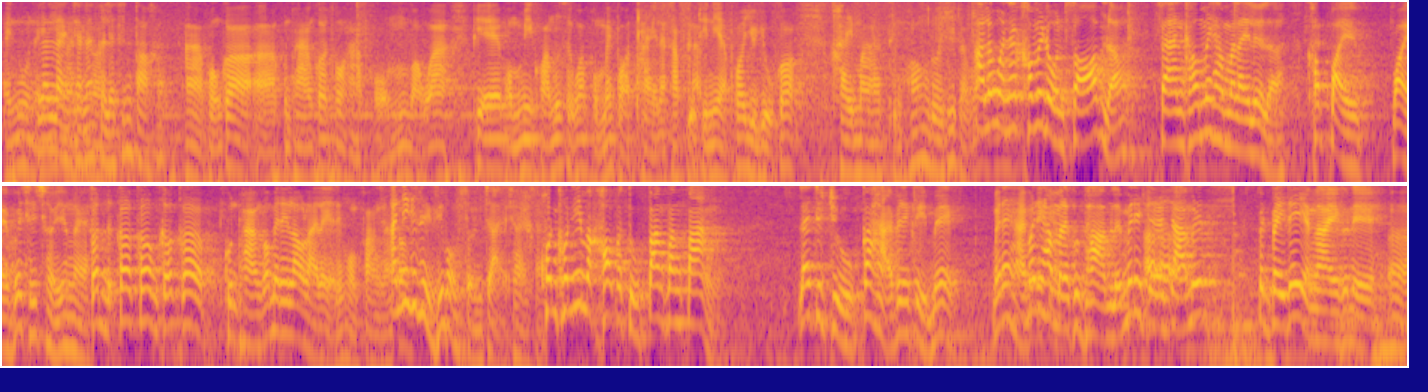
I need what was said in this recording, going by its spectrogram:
ไอ้นู่นไอ้แล้วนี่หลังจากนั้นมาเกิดอะไรขึ้นต่อครับอ่าผมก็อ่าคุณพามก็โทรหาผมบอกว่าพี่เอผมมีความรู้สึกว่าผมไม่ปลอดภัยนะครับอยู่ที่เนี่ยเพราะอยู่ๆก็ใครมาถึงห้องโดยที่แบบอะแล้ววันนั้นเขาไม่โดนซ้อมเหรอแฟนเขาไม่ทำอะไรเลยเหรอเขาปล่อย ปล่อยไว้เฉยๆยังไงอะก็ก็ก็ก็ก็คุณพามก็ไม่ได้เล่ารายละเอียดให้ผมฟังนะ อันนี้คือสิ่งที่ผมสนใจ ใช่ใช่คนคนนี้มาเคาะประตูปังปังปังและจู่ๆก็หายไปในกลีบเมฆไม่ได้หายไม่ได้ทำอะไรคุณพามเลยไม่ได้เจรจาไม่ได้เป็นไปได้ยังไงคุณเอเออ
